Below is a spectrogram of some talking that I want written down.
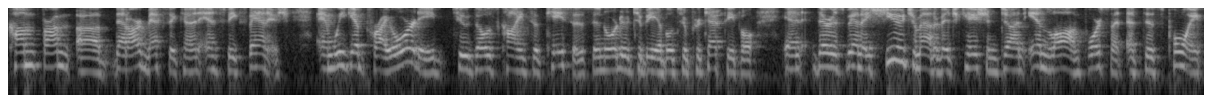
come from uh, that are Mexican and speak Spanish, and we give priority to those kinds of cases in order to be able to protect people. And there has been a huge amount of education done in law enforcement at this point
